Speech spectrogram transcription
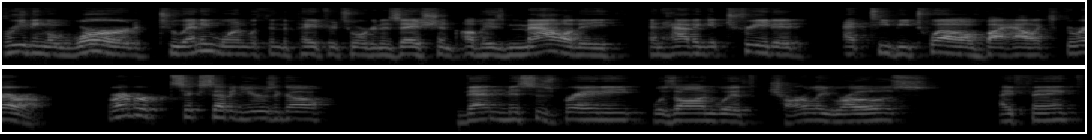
breathing a word to anyone within the Patriots organization of his malady and having it treated at TB12 by Alex Guerrero. Remember six, seven years ago? Then Mrs. Brady was on with Charlie Rose, I think,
